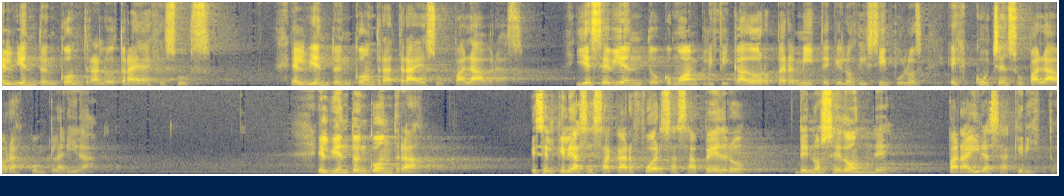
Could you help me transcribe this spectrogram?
El viento en contra lo trae a Jesús, el viento en contra trae sus palabras. Y ese viento como amplificador permite que los discípulos escuchen sus palabras con claridad. El viento en contra es el que le hace sacar fuerzas a Pedro de no sé dónde para ir hacia Cristo.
